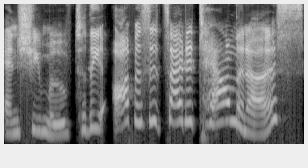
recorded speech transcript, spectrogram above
and she moved to the opposite side of town than us.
